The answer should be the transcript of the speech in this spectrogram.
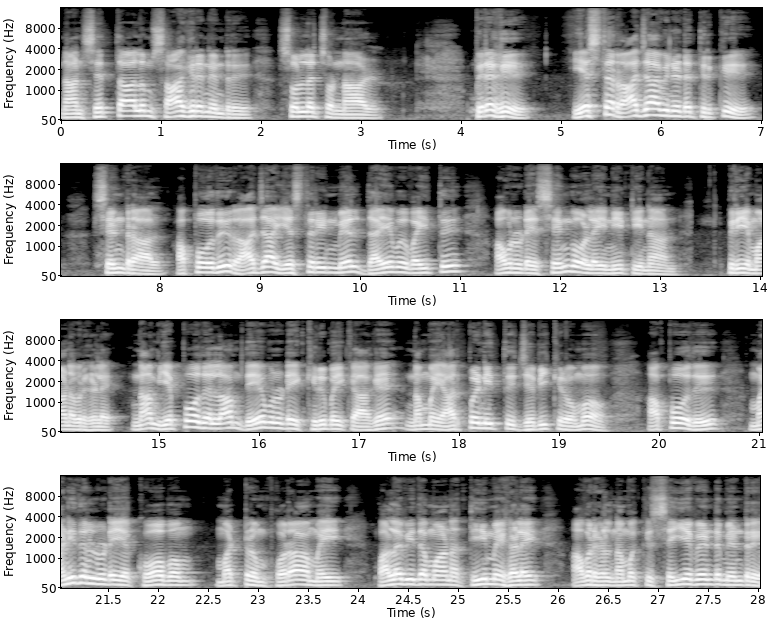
நான் செத்தாலும் சாகிறேன் என்று சொல்லச் சொன்னாள். பிறகு எஸ்தர் ராஜாவினிடத்திற்கு சென்றாள். அப்போது ராஜா எஸ்தரின் மேல் தயவு வைத்து அவனுடைய செங்கோலை நீட்டினான். பிரியமானவர்களே நாம் எப்போதெல்லாம் தேவனுடைய கிருபைக்காக நம்மை அர்ப்பணித்து ஜெபிக்கிறோமோ அப்போது மனிதர்களுடைய கோபம் மற்றும் பொறாமை பலவிதமான தீமைகளை அவர்கள் நமக்கு செய்ய வேண்டும் என்று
